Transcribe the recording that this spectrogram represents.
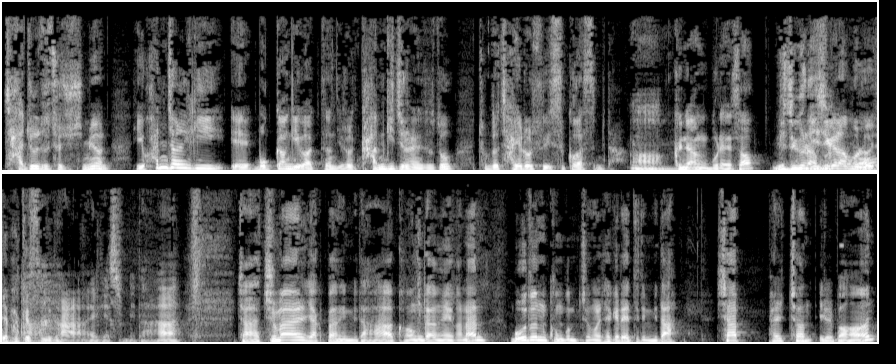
자주 드셔주시면 이 환절기, 예, 목감기 같은 이런 감기 질환에서도 좀 더 자유로울 수 있을 것 같습니다. 아, 그냥 물에서 미지근한, 미지근한 물로. 물로 이제 바뀌었습니다. 아, 알겠습니다. 자, 주말 약방입니다. 건강에 관한 모든 궁금증을 해결해 드립니다. 샵 8001번,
